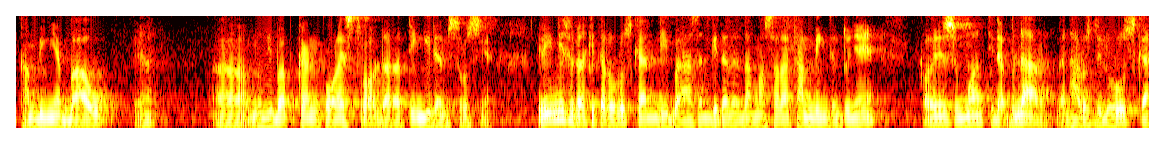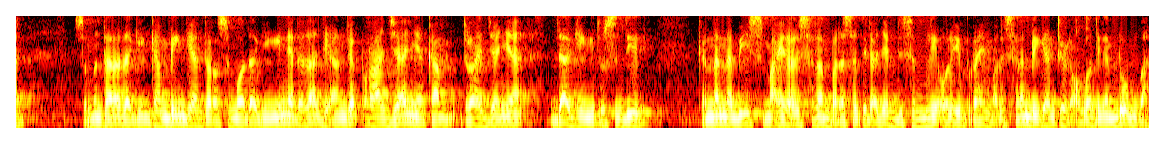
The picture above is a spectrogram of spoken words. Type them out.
kambingnya bau, ya, Uh, menyebabkan kolesterol, darah tinggi dan seterusnya. Jadi ini sudah kita luruskan di bahasan kita tentang masalah kambing tentunya ya. Kalau ini semua tidak benar dan harus diluruskan. Sementara daging kambing di antara semua daging ini adalah dianggap rajanya rajanya daging itu sendiri. Karena Nabi Ismail AS pada saat tidak jadi disembeli oleh Ibrahim AS diganti oleh Allah dengan domba.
